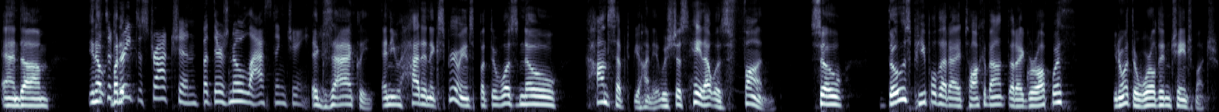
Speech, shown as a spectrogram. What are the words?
And um, you know, it's a but great it, distraction, but there's no lasting change. Exactly. And you had an experience, but there was no concept behind it. It was just, hey, that was fun. So those people that I talk about that I grew up with, you know what? Their world didn't change much.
